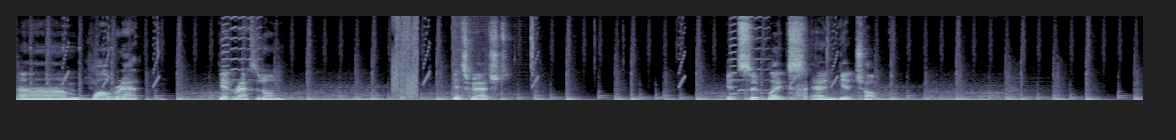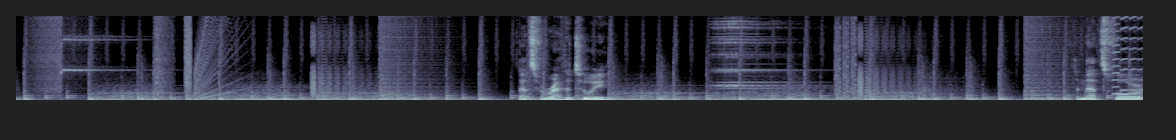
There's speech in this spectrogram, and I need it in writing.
Um, wild rat. Get ratted on. Get scratched. Get suplex and get chopped. That's for Ratatouille. And that's for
